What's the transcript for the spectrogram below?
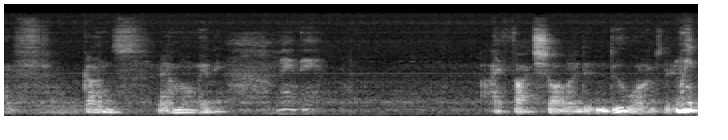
Have guns, ammo, maybe. Maybe. I thought Shoreline didn't do arms, did We.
